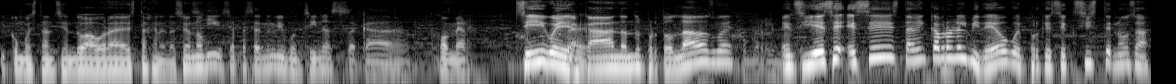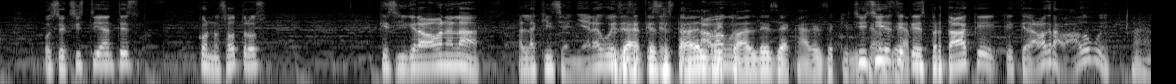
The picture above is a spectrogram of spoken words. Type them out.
y cómo están siendo ahora esta generación, ¿no? Sí, se pasaron en limuncinas acá, Homer. Sí, güey, Sí. acá andando por todos lados, güey. Homer. En sí, ese, ese está bien cabrón el video, güey, porque sí existe, ¿no? O sea, o sea, existía antes con nosotros que sí grababan a la, a la quinceañera, güey, O sea, desde que se estaba el güey. ritual desde acá, desde que Sí, sí, desde día, que despertaba que, que quedaba grabado, güey. Ajá.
